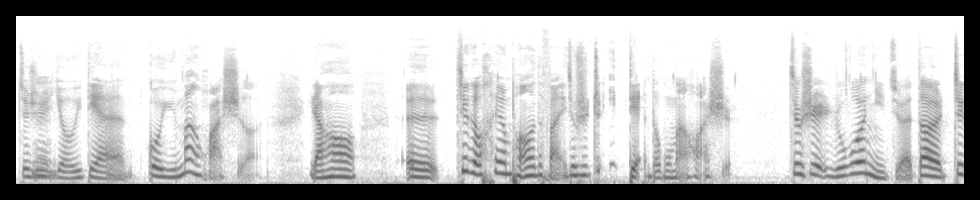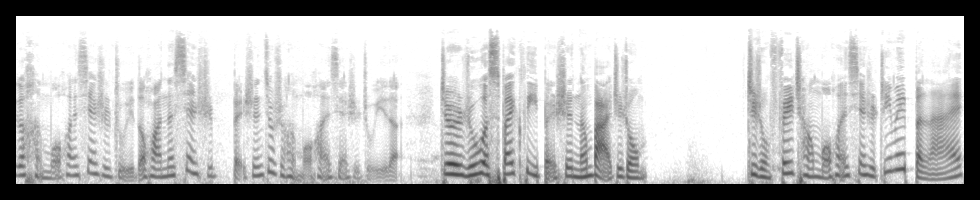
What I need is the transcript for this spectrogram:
就是嗯有一点过于漫画式了，然后，呃，这个黑人朋友的反应就是这一点都不漫画式。就是如果你觉得这个很魔幻现实主义的话，那现实本身就是很魔幻现实主义的。就是如果 Spike Lee 本身能把这种这种非常魔幻现实，因为本来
